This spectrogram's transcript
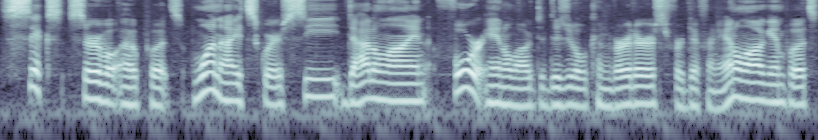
six servo outputs, one I2C data line, four analog to digital converters for different analog inputs,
